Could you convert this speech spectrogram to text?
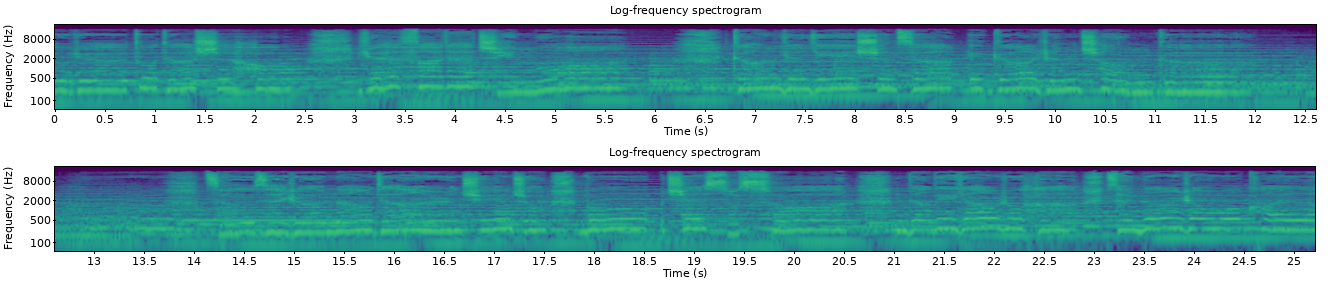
友越多的时候，越发的寂寞，更愿意选择一个人唱歌。走在热闹的人群中，不知所措。到底要如何才能让我快乐？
